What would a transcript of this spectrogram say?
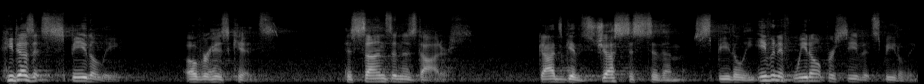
He does it speedily over his kids, his sons and his daughters. God gives justice to them speedily, even if we don't perceive it speedily.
